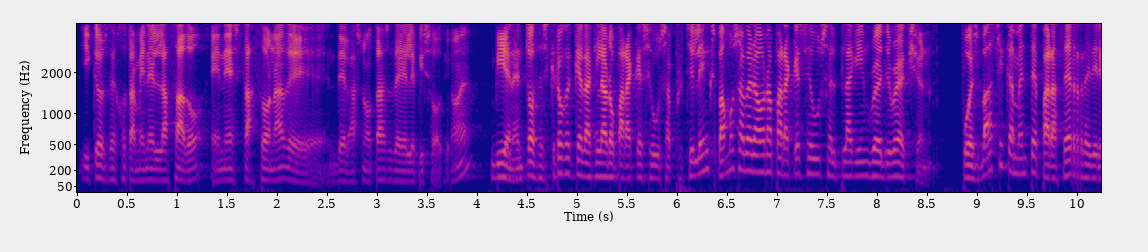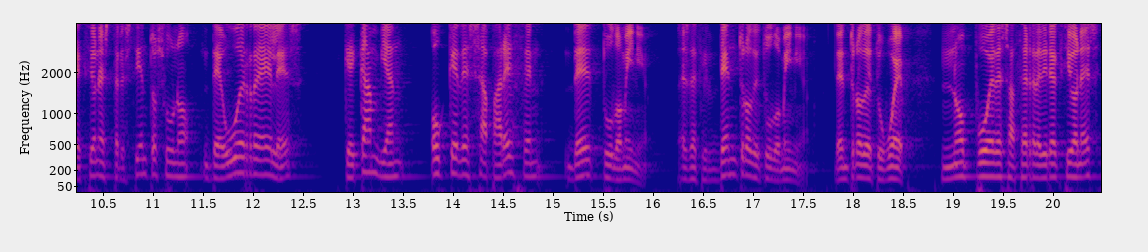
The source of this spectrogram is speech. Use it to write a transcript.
y que os dejo también enlazado en esta zona de, las notas del episodio. ¿eh? Bien, entonces creo que queda claro para qué se usa Pretty Links. Vamos a ver ahora para qué se usa el plugin Redirection. Pues básicamente para hacer redirecciones 301 de URLs que cambian o que desaparecen de tu dominio. Es decir, dentro de tu dominio, dentro de tu web. No puedes hacer redirecciones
